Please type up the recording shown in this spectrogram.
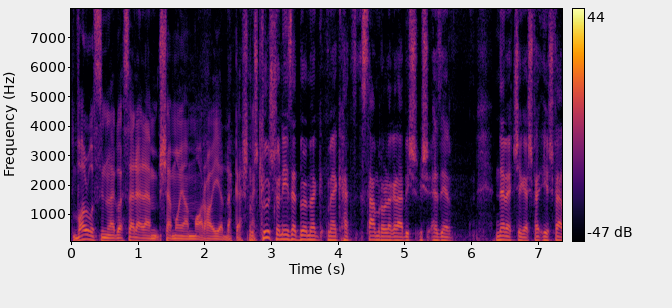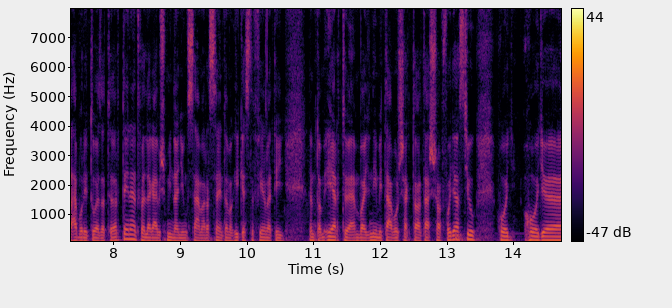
Valószínűleg a szerelem sem olyan marha érdekes Most külső nézetből meg, meg hát számomra legalábbis és ezért nevetséges és felháborító ez a történet, vagy legalábbis mindannyiunk számára szerintem, akik ezt a filmet így, nem tudom, értően vagy némi távolságtartással fogyasztjuk, hogy, hogy uh,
